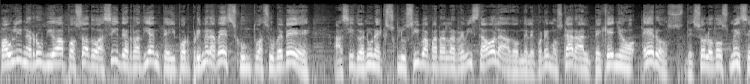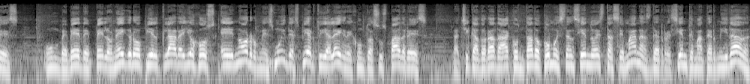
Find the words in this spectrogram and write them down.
Paulina Rubio ha posado así de radiante y por primera vez junto a su bebé. Ha sido en una exclusiva para la revista Hola, donde le ponemos cara al pequeño Eros, de solo dos meses. Un bebé de pelo negro, piel clara y ojos enormes, muy despierto y alegre junto a sus padres. La chica dorada ha contado cómo están siendo estas semanas de reciente maternidad.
